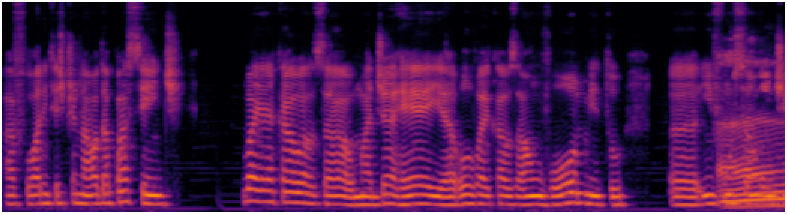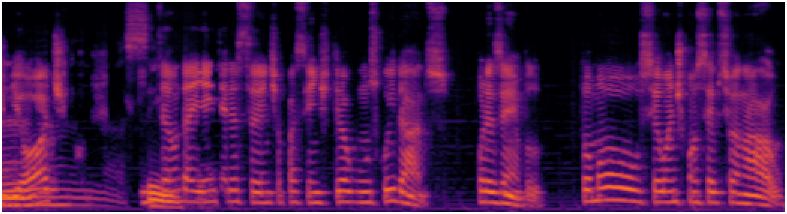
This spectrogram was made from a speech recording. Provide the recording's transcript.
a flora intestinal da paciente. Vai causar uma diarreia ou vai causar um vômito uh, em função ah, do antibiótico. Sim. Então, daí é interessante a paciente ter alguns cuidados. Por exemplo, tomou o seu anticoncepcional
